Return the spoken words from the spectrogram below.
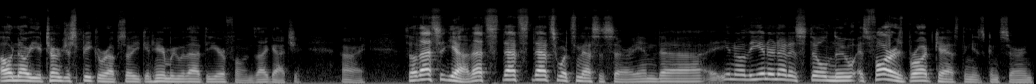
Oh no, you turned your speaker up so you can hear me without the earphones. I got you. All right. So that's yeah, that's that's that's what's necessary. And uh, you know, the internet is still new as far as broadcasting is concerned.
